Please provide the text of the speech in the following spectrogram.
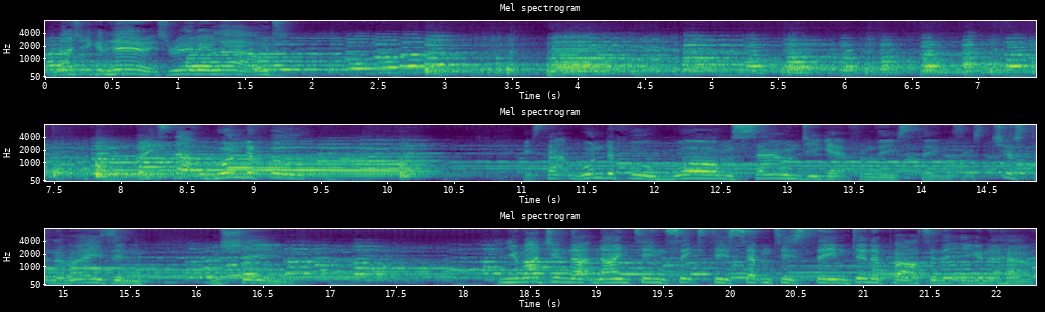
And as you can hear, it's really loud. Wonderful, it's that wonderful warm sound you get from these things. It's just an amazing machine. Can you imagine that 1960s, 70s themed dinner party that you're going to have?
